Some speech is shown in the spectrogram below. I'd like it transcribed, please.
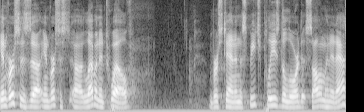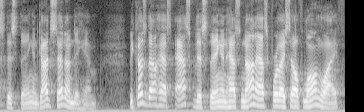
In verses, uh, in verses uh, 11 and 12, verse 10, And the speech pleased the Lord that Solomon had asked this thing, and God said unto him, Because thou hast asked this thing, and hast not asked for thyself long life,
